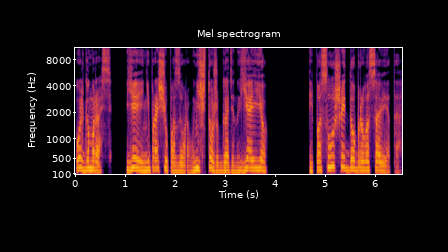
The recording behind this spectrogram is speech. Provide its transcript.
Ольга мразь. Я ей не прощу позора, уничтожу гадину, я ее. И послушай доброго совета.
